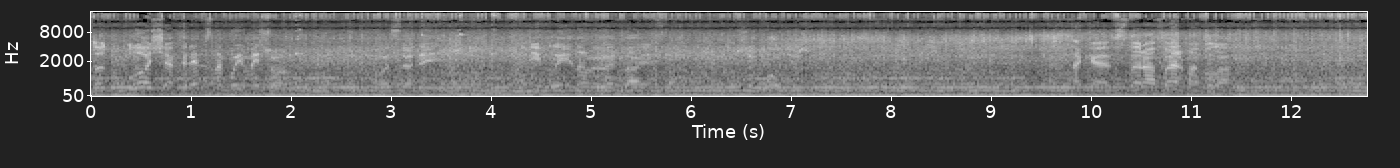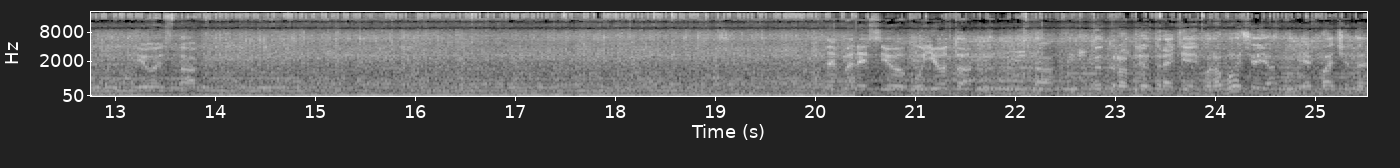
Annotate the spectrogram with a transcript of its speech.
Тут площа хрен зна пойми що. Ось сюди глина вивертається. Що хочеш. Юто. Так. Тут роблю третю робочою, як бачите.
